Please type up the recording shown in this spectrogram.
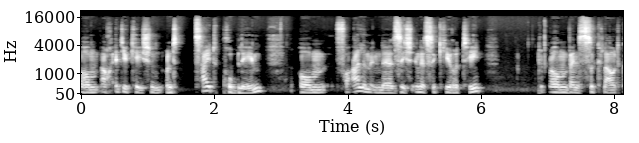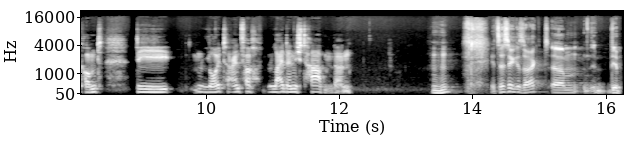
um, auch Education und Zeitproblem, um, vor allem in der, in der Security, um, wenn es zu Cloud kommt, die Leute einfach leider nicht haben dann. Mhm. Jetzt hast du ja gesagt, ähm, wir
